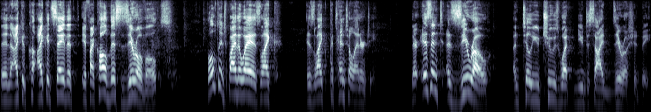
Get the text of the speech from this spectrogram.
then I could, I could say that if I call this 0 volts, voltage, by the way, is like, is like potential energy. There isn't a 0 until you choose what you decide 0 should be.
